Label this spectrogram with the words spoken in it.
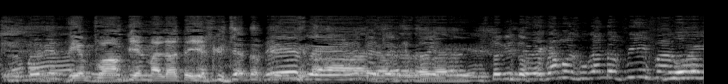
Estoy bien- Bien pop, bien malote y escuchando Sí, güey, No, no, estoy- viendo- Y Te dejamos jugando FIFA, No, güey.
